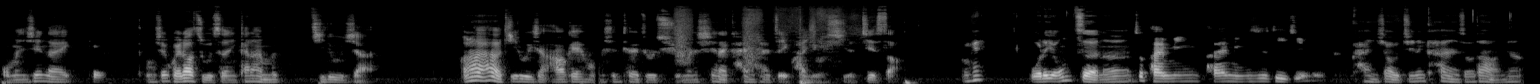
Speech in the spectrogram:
我们先来，对，我们先回到主城，你看他有没有记录一下？好了，还有记录一下。好 OK，我们先退出去，我们先来看一下这一款游戏的介绍。OK，我的勇者呢？这排名排名是第几名？看一下，我今天看的时候，它好像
